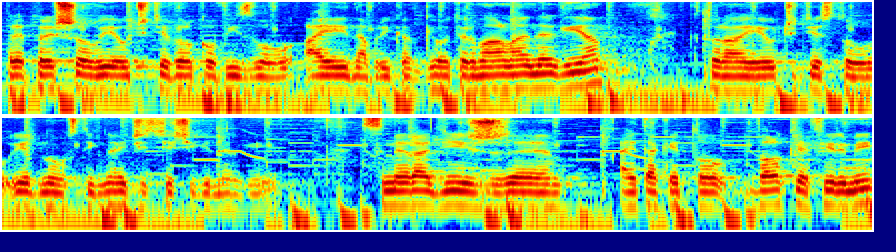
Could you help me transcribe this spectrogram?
Pre Prešov je určite veľkou výzvou aj napríklad geotermálna energia, ktorá je určite s tou jednou z tých najčistejších energií. Sme radi, že aj takéto veľké firmy,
